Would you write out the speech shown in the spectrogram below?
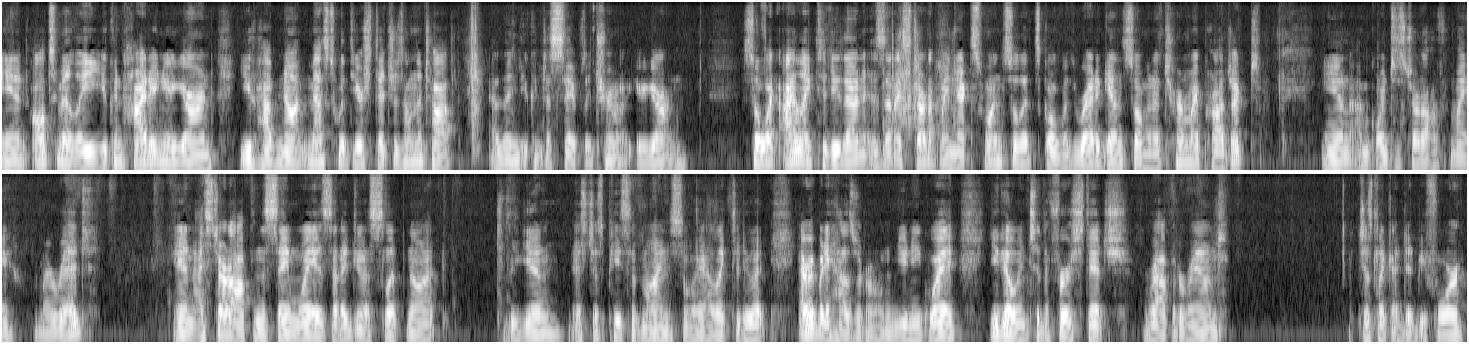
and ultimately you can hide in your yarn. You have not messed with your stitches on the top and then you can just safely trim out your yarn. So what I like to do then is that I start up my next one. So let's go with red again. So I'm going to turn my project and I'm going to start off my, my red. And I start off in the same way as that I do a slip knot to begin. It's just peace of mind. It's the way I like to do it. Everybody has their own unique way. You go into the first stitch, wrap it around just like I did before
